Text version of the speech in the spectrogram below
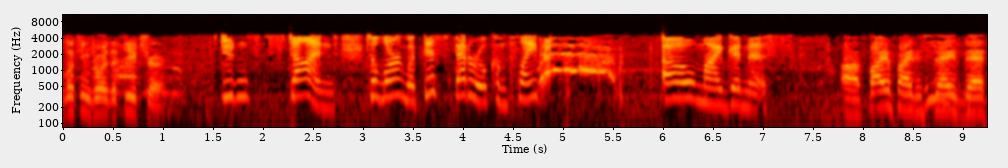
looking toward the future. Students stunned to learn what this federal complaint. Oh my goodness. Uh, firefighters say that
